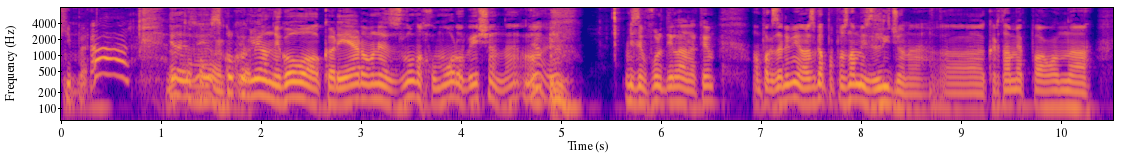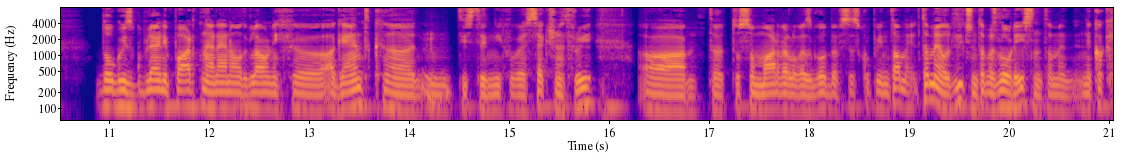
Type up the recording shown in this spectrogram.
Hiper. A, Ja, jaz, koliko gledam njegovo kariero, on je zelo na humor obešen. ne. Ja, ja. Mislim, ful dela na tem. Ampak zanimivo, jaz ga pa poznam iz Legiona, uh, ker tam je pa on uh, dolgo izgubljeni partner, ena od glavnih uh, agentk, uh, tiste njihove Section 3. Uh, to, to so Marvelove zgodbe, vse skupaj. In tam je, tam je odličen, tam je zelo resen, tam je nekak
